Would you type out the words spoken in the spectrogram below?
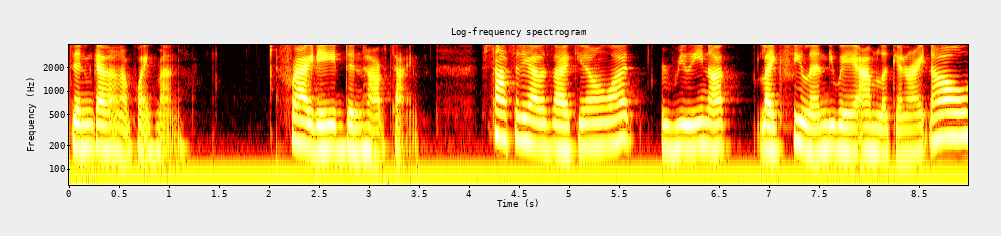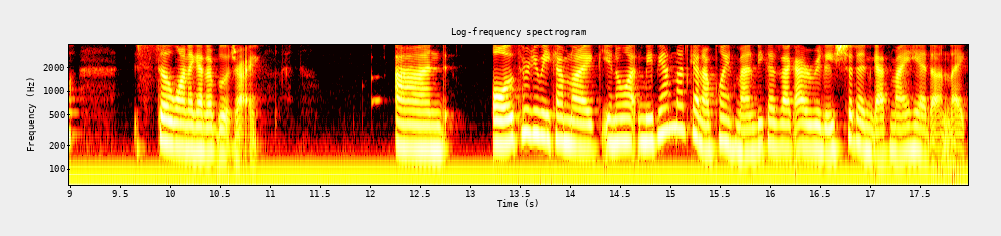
Didn't get an appointment. Friday didn't have time. Saturday I was like, you know what? Really not like feeling the way I'm looking right now. Still want to get a blow dry. And all through the week, I'm like, you know what? Maybe I'm not getting an appointment because like I really shouldn't get my hair done. Like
